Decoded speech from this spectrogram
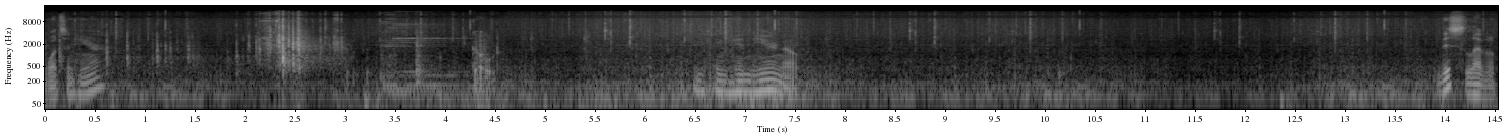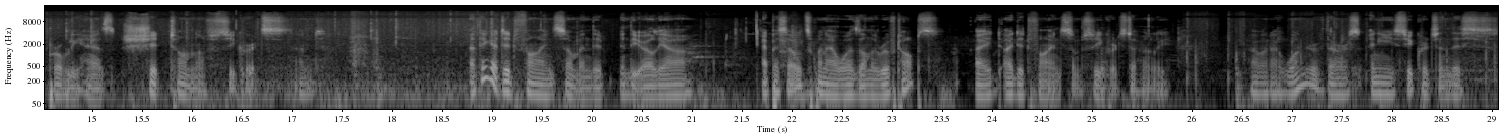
what's in here? Here? No. This level probably has shit ton of secrets and I think I did find some in the in the earlier episodes when I was on the rooftops. I, I did find some secrets, definitely. Uh, but I wonder if there's any secrets in this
